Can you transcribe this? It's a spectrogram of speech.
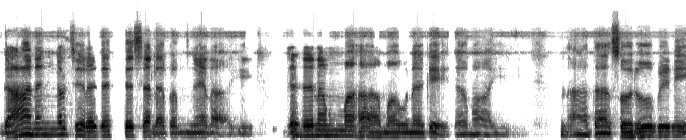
ഗാനങ്ങൾ ചിറകറ്റ ശലഭങ്ങളായി ഗഹനം മഹാമൗനകേഹമായി നാദസ്വരൂപിണി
